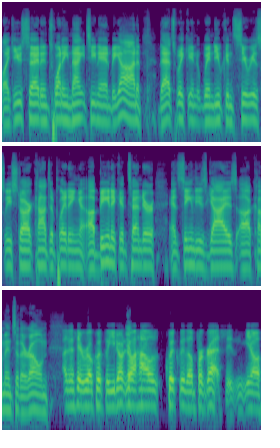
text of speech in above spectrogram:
like you said, in 2019 and beyond, that's when, can, when you can seriously start contemplating uh, being a contender and seeing these guys uh, come into their own. I was gonna say real quickly, you don't know how quickly they'll progress. You know,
